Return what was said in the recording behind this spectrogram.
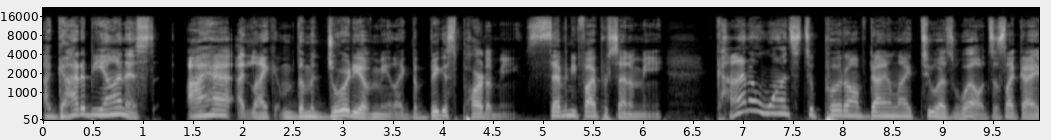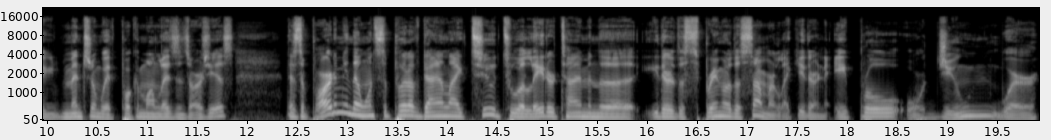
I gotta be honest. I had like the majority of me, like the biggest part of me, 75% of me kind of wants to put off Dying Light 2 as well. Just like I mentioned with Pokemon Legends Arceus, there's a part of me that wants to put off Dying Light 2 to a later time in the either the spring or the summer, like either in April or June, where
